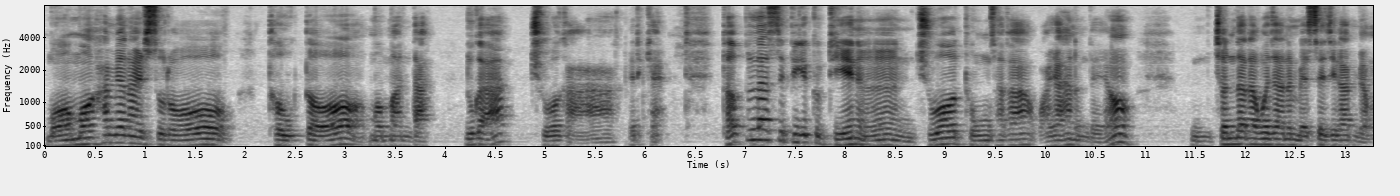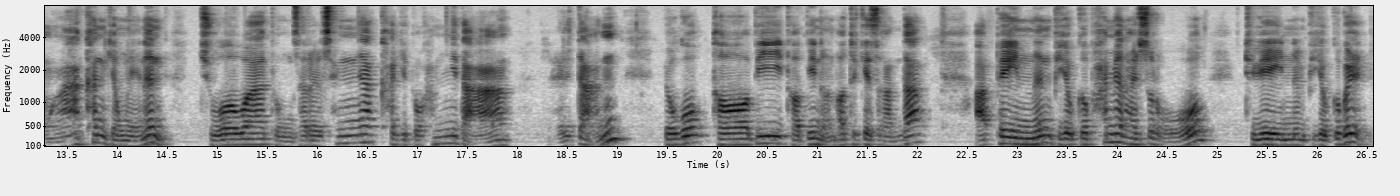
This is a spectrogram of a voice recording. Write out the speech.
뭐뭐 하면 할수록 더욱더 뭐뭐 한다. 누가? 주어가. 이렇게. 더 플러스 비교급 뒤에는 주어 동사가 와야 하는데요. 음, 전달하고자 하는 메시지가 명확한 경우에는 주어와 동사를 생략하기도 합니다. 일단 요거 더비 더비는 어떻게 해석한다? 앞에 있는 비교급 하면 할수록 뒤에 있는 비교급을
